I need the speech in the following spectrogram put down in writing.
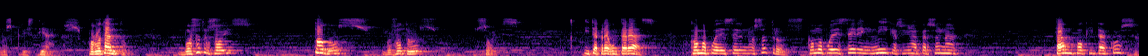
los cristianos. Por lo tanto, vosotros sois, todos vosotros sois. Y te preguntarás, ¿cómo puede ser en nosotros? ¿Cómo puede ser en mí que soy una persona tan poquita cosa?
